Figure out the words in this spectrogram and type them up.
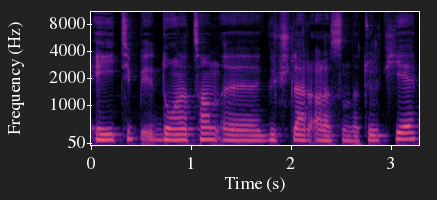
eğitip donatan e, güçler arasında Türkiye.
